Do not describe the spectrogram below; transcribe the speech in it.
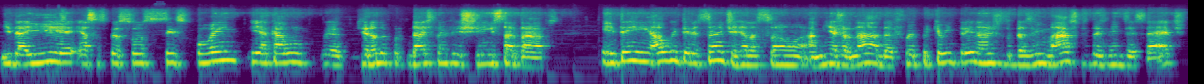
e daí essas pessoas se expõem e acabam é, gerando oportunidades para investir em startups. E tem algo interessante em relação à minha jornada, foi porque eu entrei na Anjos do Brasil em março de 2017,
